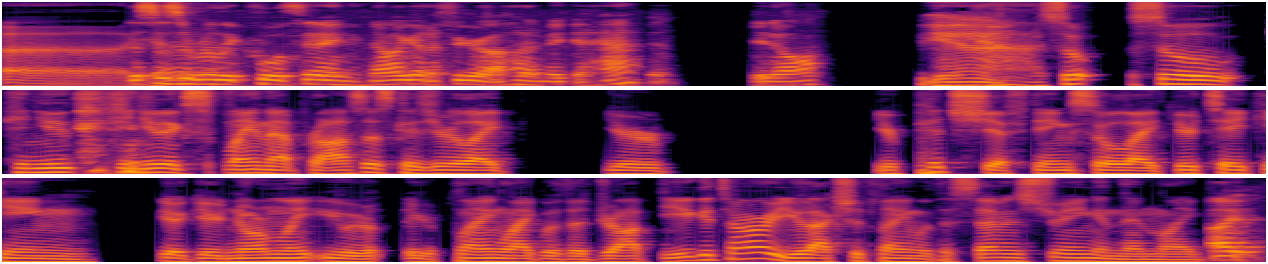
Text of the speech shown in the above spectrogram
uh, this is a really cool thing. Now I got to figure out how to make it happen. You know? Yeah. Yeah. So so can you can you explain that process? Because you're like you're you're pitch shifting. So like you're taking you're, you're normally you're you're playing like with a drop D guitar. Or you're actually playing with a seven string, and then like I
